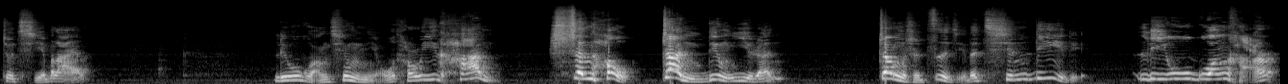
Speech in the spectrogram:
就起不来了。刘广庆扭头一看。身后站定一人，正是自己的亲弟弟刘光海儿。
